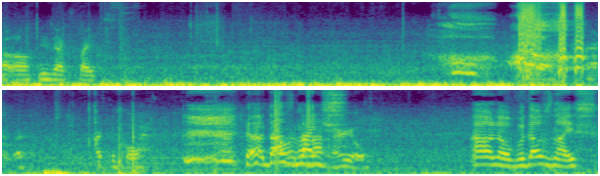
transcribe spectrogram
oh, these got spikes. oh. That's a goal. that, that was is that not an nice. I don't know, but that was nice.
